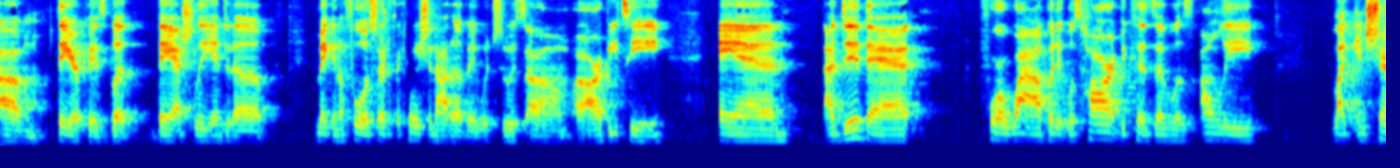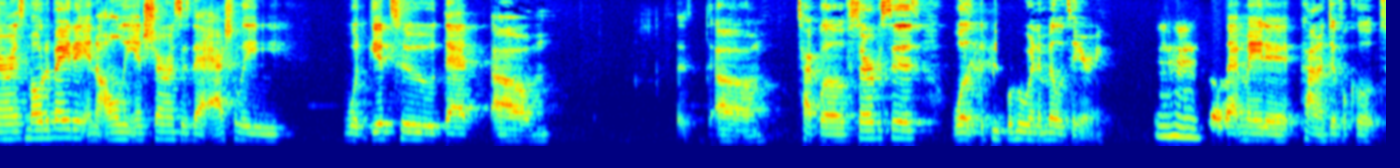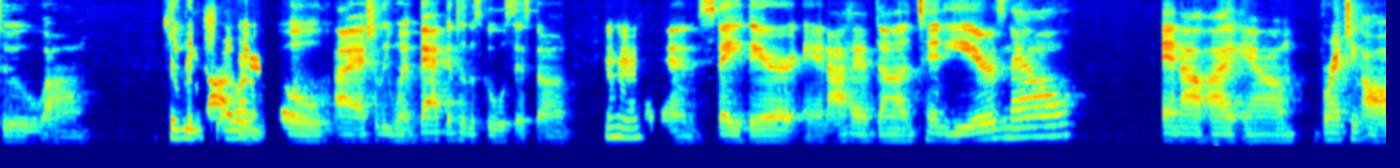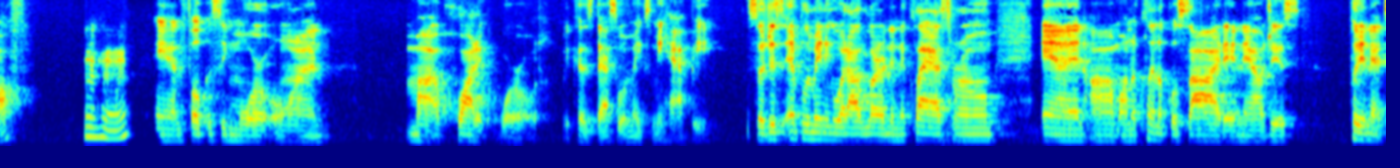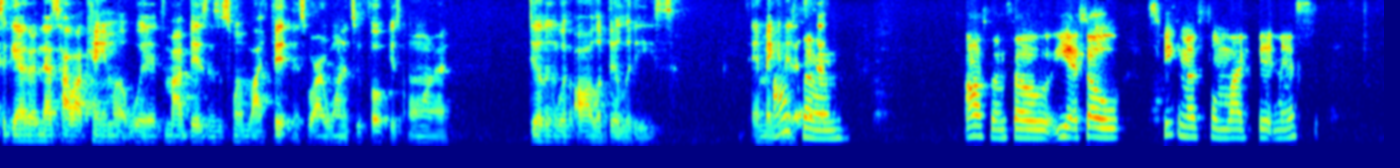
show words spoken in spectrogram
um, therapist, but they actually ended up making a full certification out of it, which was um, RBT. And I did that for a while, but it was hard because it was only like insurance motivated, and the only insurances that actually would get to that um, uh, type of services was the people who were in the military. Mm-hmm. So that made it kind of difficult to um, to reach a lot of. So I actually went back into the school system mm-hmm. and stayed there, and I have done ten years now and now I am branching off mm-hmm. And focusing more on my aquatic world because that's what makes me happy. So just implementing what I learned in the classroom and um, on the clinical side, and now just putting that together. And that's how I came up with my business of Swim Life Fitness, where I wanted to focus on dealing with all abilities and making it awesome. it. Awesome. So yeah. So speaking of Swim Life Fitness,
